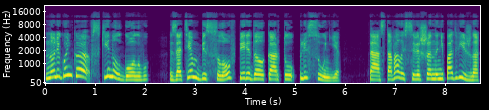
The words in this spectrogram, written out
но легонько вскинул голову, затем без слов передал карту Плесунье. Та оставалась совершенно неподвижна,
